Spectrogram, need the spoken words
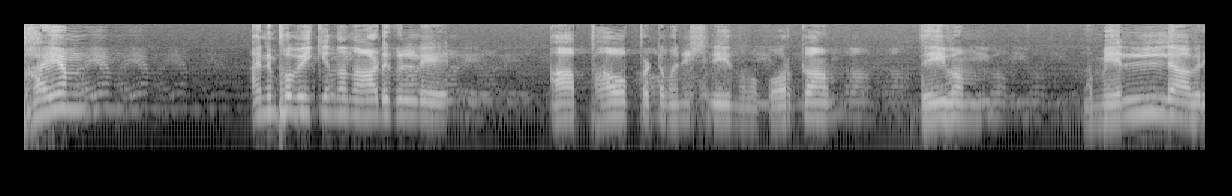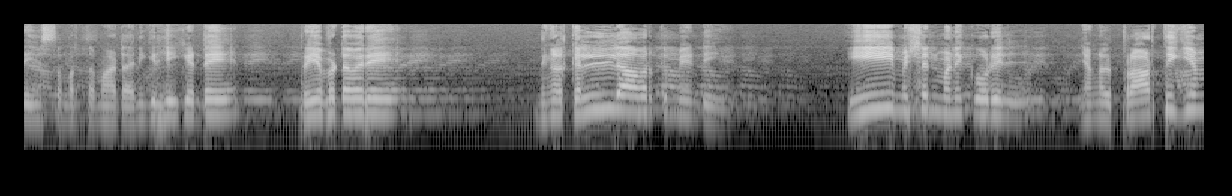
ഭയം അനുഭവിക്കുന്ന നാടുകളിലെ ആ പാവപ്പെട്ട മനുഷ്യരെയും നമുക്ക് ഓർക്കാം. ദൈവം നമ്മെ എല്ലാവരെയും സമർത്ഥമായിട്ട് അനുഗ്രഹിക്കട്ടെ. പ്രിയപ്പെട്ടവരെ നിങ്ങൾക്കെല്ലാവർക്കും വേണ്ടി ഈ മിഷൻ മണിക്കൂറിൽ ഞങ്ങൾ പ്രാർത്ഥിക്കും.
